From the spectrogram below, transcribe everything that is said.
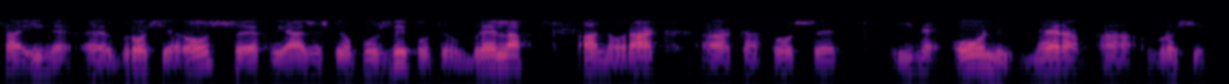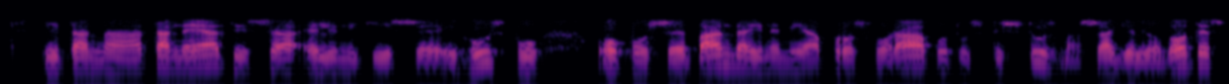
θα είναι ε, βροχερός, ε, χρειάζεστε οπωσδήποτε ομπρέλα, ανοράκ, καθώς ε, είναι όλη μέρα βροχή. Ήταν τα νέα της ελληνικής ηχούς που όπως πάντα είναι μια προσφορά από τους πιστούς μας αγγελιοδότες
